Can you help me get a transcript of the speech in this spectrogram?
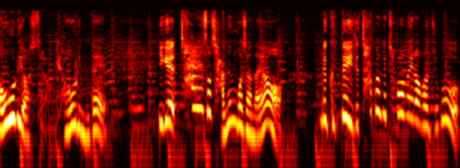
겨울이었어요. 겨울인데 이게 차에서 자는 거잖아요. 근데 그때 이제 차박이 처음이라 가지고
